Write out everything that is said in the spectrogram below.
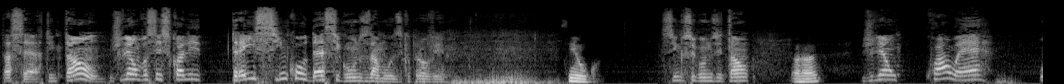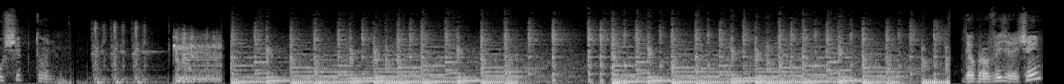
Tá certo. Então, Julião, você escolhe 3, 5 ou 10 segundos da música pra ouvir. Cinco. 5 segundos então. Aham. Julião, qual é o chiptune? Deu pra ouvir direitinho?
